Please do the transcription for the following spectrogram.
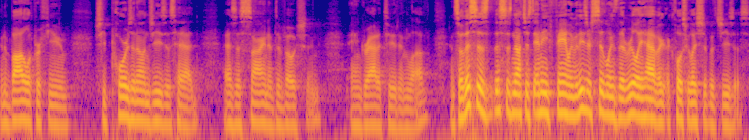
in a bottle of perfume. She pours it on Jesus' head as a sign of devotion and gratitude and love. And so this is, this is not just any family, but these are siblings that really have a, a close relationship with Jesus.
